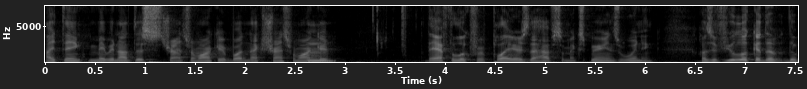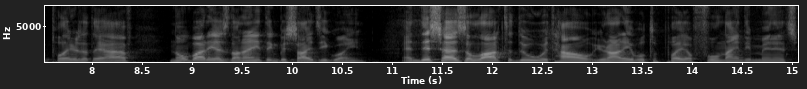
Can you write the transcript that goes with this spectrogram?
I think maybe not this transfer market, but next transfer market, Mm. they have to look for players that have some experience winning. Because if you look at the, the players that they have, nobody has done anything besides Higuain. And this has a lot to do with how you're not able to play a full 90 minutes.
